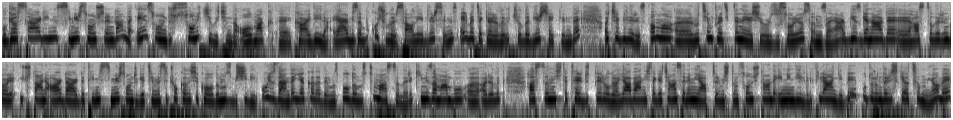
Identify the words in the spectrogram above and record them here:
Bu gösterdiğiniz simir sonuçlarından da en sonuncusu son 3 yıl içinde olmak e, kaydıyla eğer bize bu koşulları sağlayabilirseniz elbette ki aralığı 3 yılda bir şeklinde açabiliriz. Ama e, rutin pratikte ne yaşıyoruzu soruyorsanız eğer biz genelde e, hastaların böyle 3 tane ard arda temiz simir sonucu getirmesi çok alışık olduğumuz bir şey değil. O yüzden de yakaladığımız, bulduğumuz tüm hastaları kimi zaman bu e, aralık hastanın işte tereddütleri oluyor. Ya ben işte geçen sene mi yaptırmıştım sonuçtan da emin değildim filan gibi bu durumda riske atılmıyor ve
